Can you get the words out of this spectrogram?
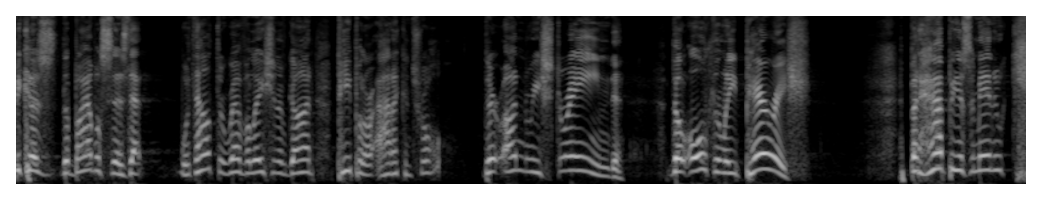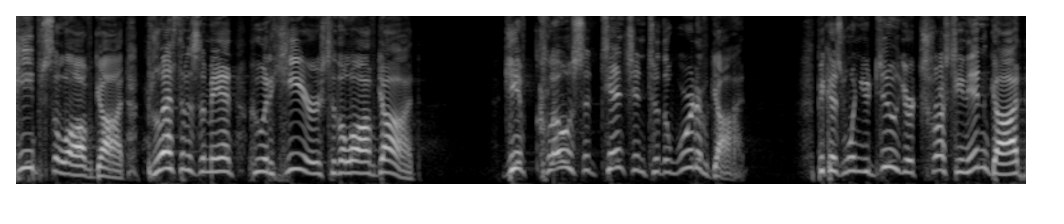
Because the Bible says that without the revelation of God, people are out of control. They're unrestrained. They'll ultimately perish. But happy is the man who keeps the law of God. Blessed is the man who adheres to the law of God. Give close attention to the Word of God. Because when you do, you're trusting in God.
